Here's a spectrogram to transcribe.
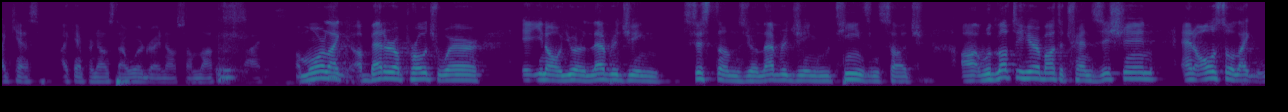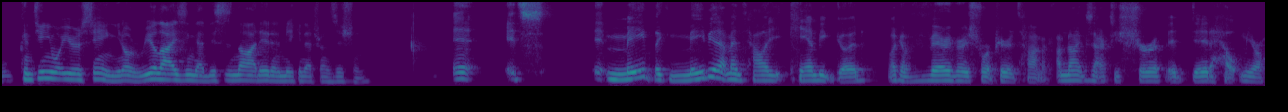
i can't i can't pronounce that word right now so i'm not gonna try a more like a better approach where it, you know you're leveraging systems you're leveraging routines and such uh, would love to hear about the transition and also like continue what you're saying. You know, realizing that this is not it and making that transition. It it's it may like maybe that mentality can be good for like a very very short period of time. Like I'm not exactly sure if it did help me or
